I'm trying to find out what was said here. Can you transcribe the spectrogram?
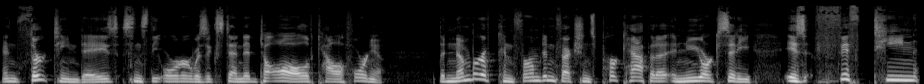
and 13 days since the order was extended to all of California. The number of confirmed infections per capita in New York City is 15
